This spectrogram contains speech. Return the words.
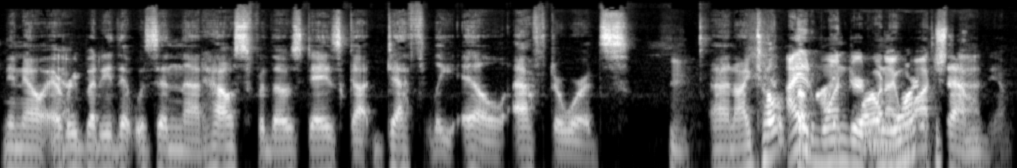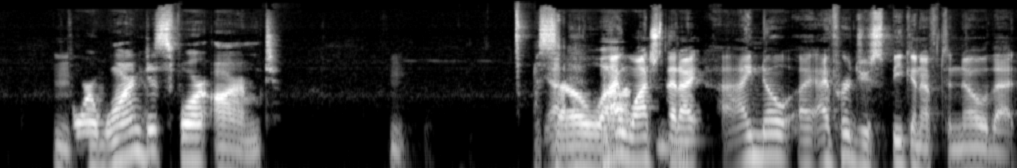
you know, Yeah. everybody that was in that house for those days got deathly ill afterwards. Hmm. And I told I had wondered when I watched them. that. Yeah. Forewarned is forearmed. Hmm. Yeah. So when I uh, watched that, I I know I, I've heard you speak enough to know that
